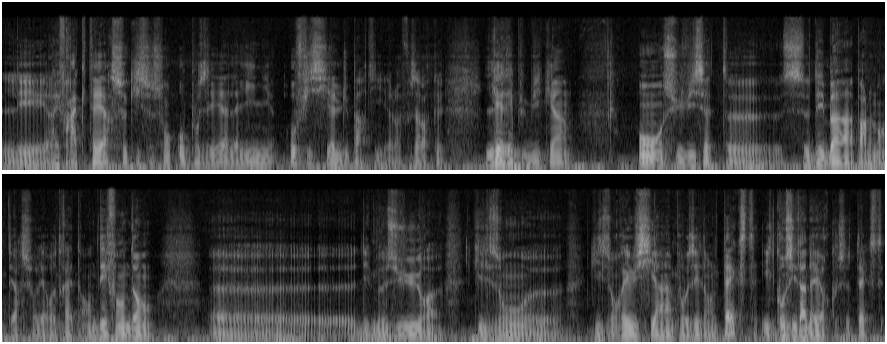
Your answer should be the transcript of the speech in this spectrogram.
les réfractaires, ceux qui se sont opposés à la ligne officielle du parti. Alors il faut savoir que les républicains ont suivi cette, euh, ce débat parlementaire sur les retraites en défendant euh, des mesures qu'ils ont, qu'ils ont réussi à imposer dans le texte. Ils considèrent d'ailleurs que ce texte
